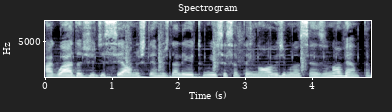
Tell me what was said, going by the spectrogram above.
a guarda judicial nos termos da Lei 8069 de 1990,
